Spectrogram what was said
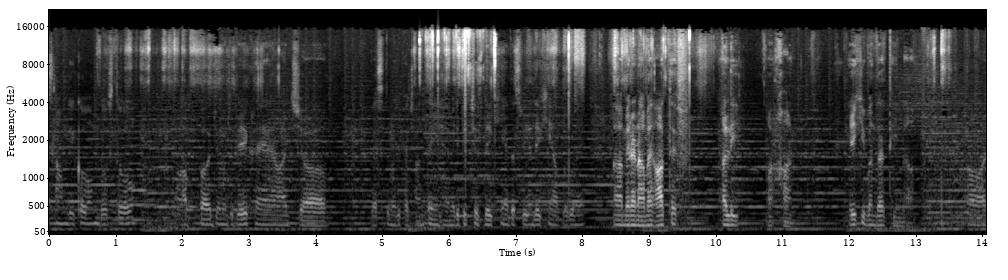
अस्सलाम वालेकुम दोस्तों, आप जो मुझे देख रहे हैं आज वैसे तो मुझे पहचानते ही हैं, मेरी पिक्चर्स देखी हैं, तस्वीरें देखी हैं आप लोगों ने। मेरा नाम है आतिफ अली और ख़ान। एक ही बंदा थी नाम। और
